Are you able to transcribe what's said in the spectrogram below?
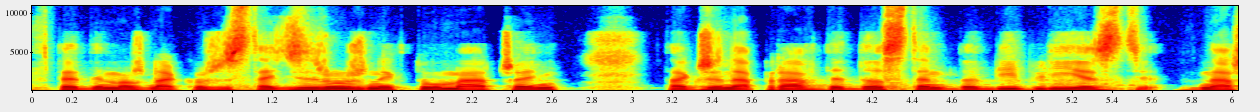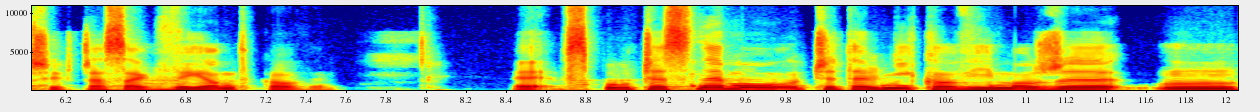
wtedy można korzystać z różnych tłumaczeń. Także naprawdę dostęp do Biblii jest w naszych czasach wyjątkowy. E, Współczesnemu czytelnikowi może mm,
